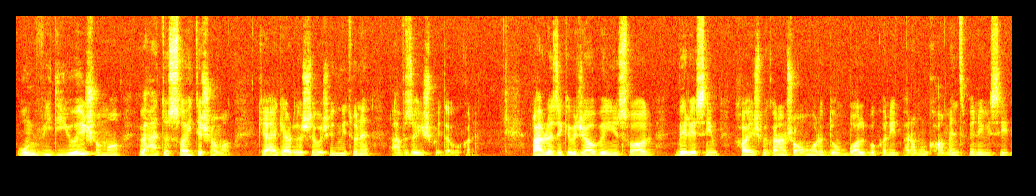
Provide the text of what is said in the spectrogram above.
اون ویدیو شما و حتی سایت شما که اگر داشته باشید می‌تونه افزایش پیدا بکنه. قبل از اینکه به جواب این سوال برسیم خواهش می‌کنم شما ما رو دنبال بکنید برامون کامنت بنویسید.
